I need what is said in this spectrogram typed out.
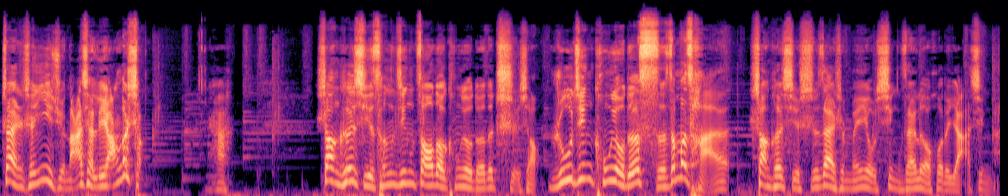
战神一举拿下两个省。啊，尚可喜曾经遭到孔有德的耻笑，如今孔有德死这么惨，尚可喜实在是没有幸灾乐祸的雅兴啊！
